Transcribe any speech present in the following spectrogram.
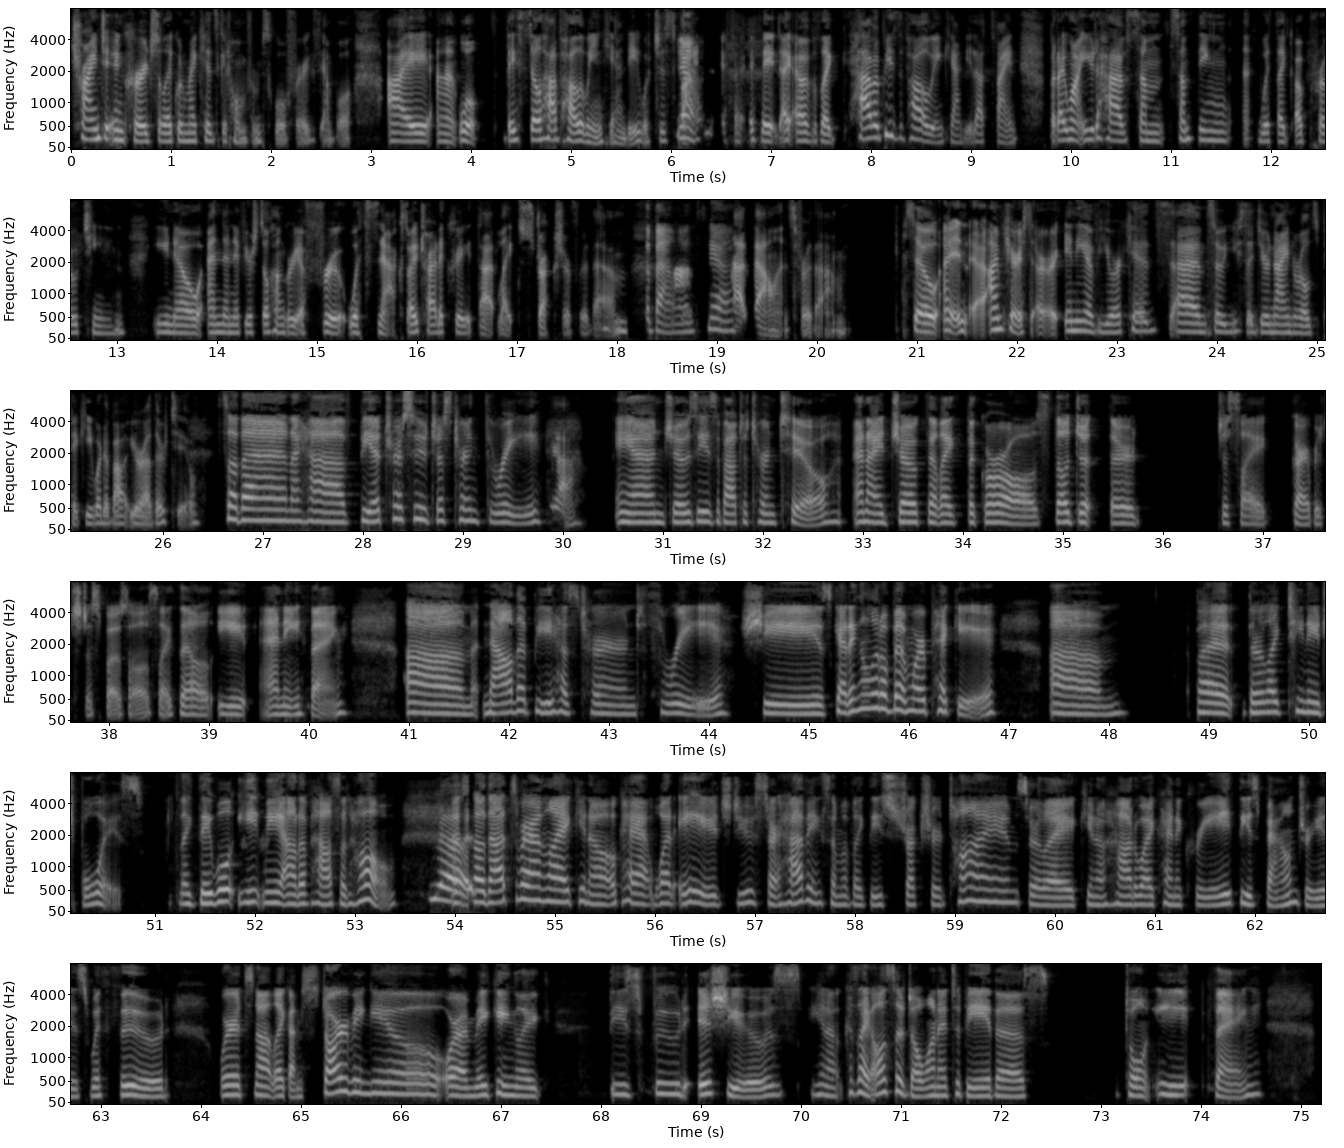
trying to encourage so like when my kids get home from school for example i uh, well they still have Halloween candy, which is fine. Yeah. If, if they, I, I, was like, have a piece of Halloween candy, that's fine. But I want you to have some something uh, with like a protein, you know, and then if you're still hungry, a fruit with snacks. So I try to create that like structure for them, the balance, yeah, that balance for them. So, and uh, I'm curious, are any of your kids? Um, so you said your nine year old's picky. What about your other two? So then I have Beatrice, who just turned three. Yeah and Josie is about to turn two. And I joke that like the girls, they'll just they're just like garbage disposals. Like they'll eat anything. Um, now that B has turned three, she's getting a little bit more picky. Um, but they're like teenage boys. Like they will eat me out of house and home. Yeah. So that's where I'm like, you know, okay, at what age do you start having some of like these structured times or like, you know, how do I kind of create these boundaries with food where it's not like I'm starving you or I'm making like these food issues, you know, because I also don't want it to be this don't eat thing.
